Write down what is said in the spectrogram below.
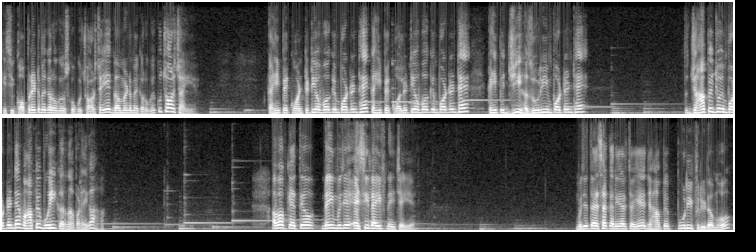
किसी कॉपरेट में करोगे, उसको कुछ और चाहिए। गवर्नमेंट में करोगे, कुछ और चाहिए। कहीं पे क्वांटिटी ऑफ़ वर्क इंपॉर्टेंट है, कहीं पे क्वालिटी ऑफ़ वर्क इंपॉर्टेंट है, कहीं पे जी हजूरी इंपॉर्टेंट है। तो जहाँ पे जो इंपॉर्टेंट है, वहाँ पे वही करना पड़ेगा। अब आप कहते हो, नहीं, मुझे ऐसी लाइफ नहीं चाहिए। मुझे तो ऐसा करियर चाहिए जहाँ पे पूरी फ्रीडम हो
